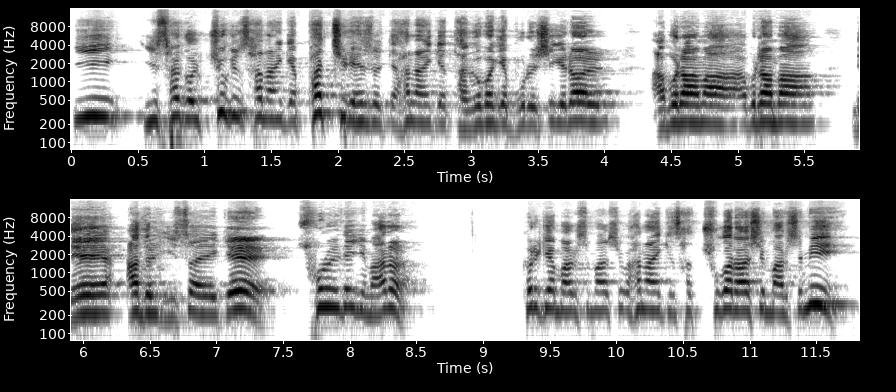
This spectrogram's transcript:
이 이삭을 죽여서 하나님께 바치려 했을 때 하나님께 다급하게 부르시기를 아브라함아 아브라함아 내 아들 이삭에게 손을 대지 말아라 그렇게 말씀하시고 하나님께서 추가로 하신 말씀이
